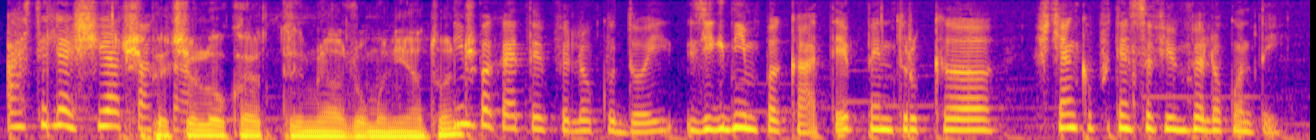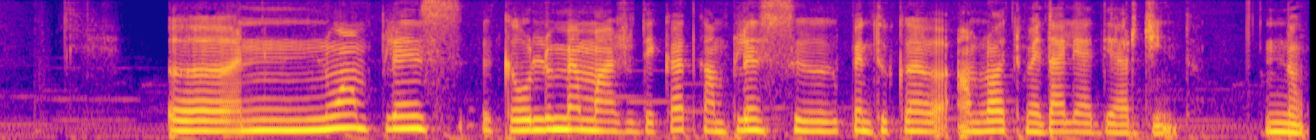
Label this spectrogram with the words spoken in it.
Astea le-aș și Și ataca. pe ce loc ar termina România atunci? Din păcate pe locul 2, zic din păcate, pentru că știam că putem să fim pe locul 1. Uh, nu am plâns că lumea m-a judecat că am plâns uh, pentru că am luat medalia de argint. Nu.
